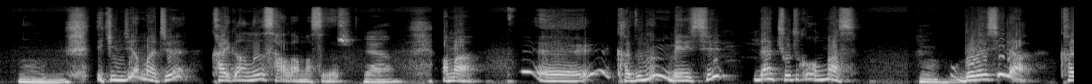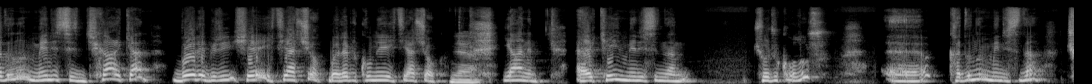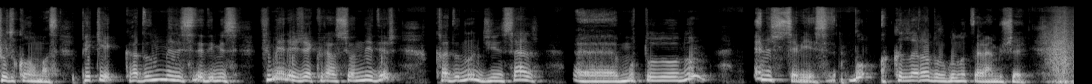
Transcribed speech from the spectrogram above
İkinci amacı kayganlığı sağlamasıdır. Ya. Ama e, kadının menisinden çocuk olmaz. Dolayısıyla kadının menisi çıkarken böyle bir şeye ihtiyaç yok. Böyle bir konuya ihtiyaç yok. Ya. Yani erkeğin menisinden çocuk olur. e, kadının menisinden çocuk olmaz. Peki kadının menisi dediğimiz female ejekülasyon nedir? Kadının cinsel e, mutluluğunun en üst seviyesidir. Bu akıllara durgunluk veren bir şey.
